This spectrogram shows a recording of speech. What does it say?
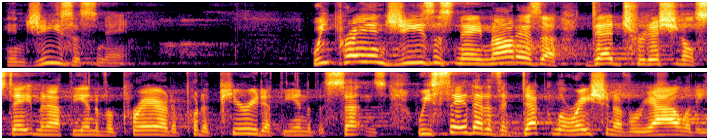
in Jesus' name. We pray in Jesus' name not as a dead traditional statement at the end of a prayer to put a period at the end of the sentence. We say that as a declaration of reality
